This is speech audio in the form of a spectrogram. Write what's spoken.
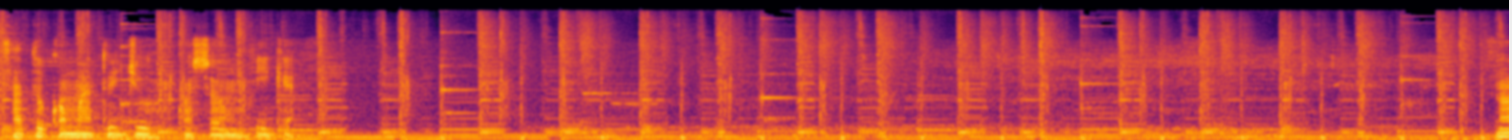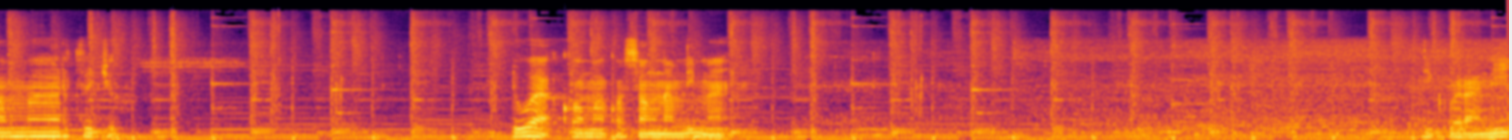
1,703 nomor 7 2,065 dikurangi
